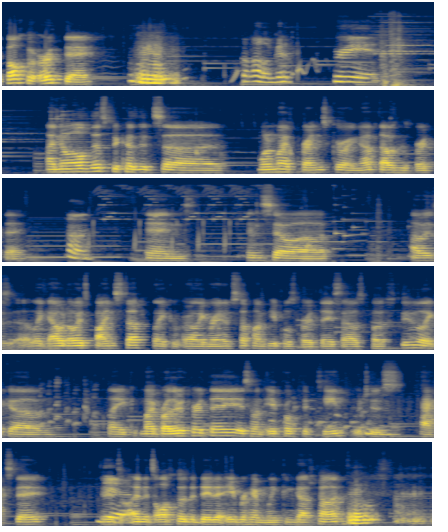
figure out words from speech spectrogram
It's also Earth Day. Oh, good. Great. I know all of this because it's uh one of my friends growing up. That was his birthday, Huh. and and so uh I was uh, like I would always find stuff like or like random stuff on people's birthdays that I was supposed to. Like um like my brother's birthday is on April fifteenth, which is tax day. And, it's, and it's also the day that Abraham Lincoln got shot.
